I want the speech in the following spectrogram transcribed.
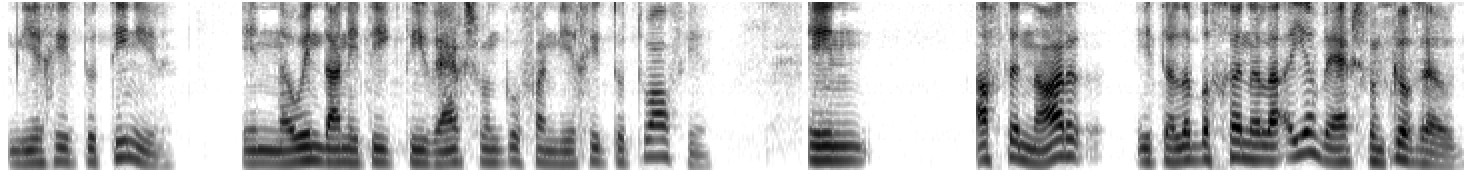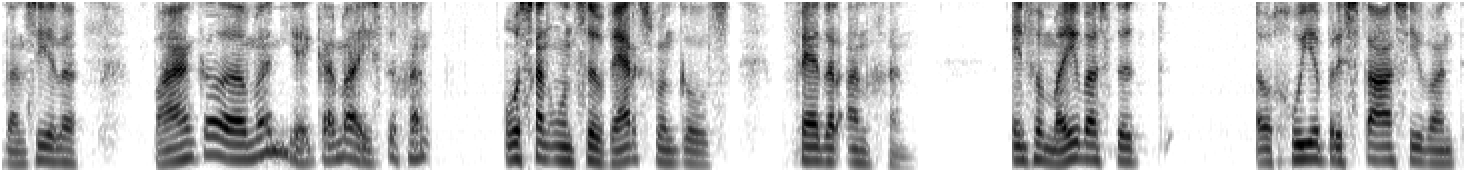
9uur tot 10uur en nou en dan het ek die werkswinkel van 9uur tot 12uur. En agterna het hulle begin hulle eie werkswinkels hou. Dan sê hulle, "Baie dankie, man, jy kan my huis toe gaan." ons gaan ons werkswinkels verder aangaan. En vir my was dit 'n goeie prestasie want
